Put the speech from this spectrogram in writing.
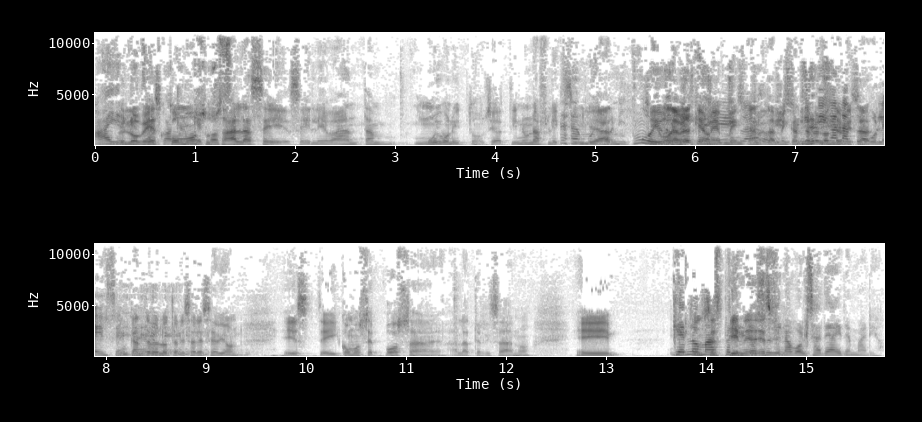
Ay, el lo ves como sus cosa. alas se, se levantan muy bonito, o sea, tiene una flexibilidad. bonito. Muy Sí, la verdad es que me, encanta, me encanta Que verlo aterrizar. Me encanta verlo aterrizar ese avión, este, y cómo se posa al aterrizar, ¿no? Eh, ¿Qué es lo más tiene- peligroso es- de una bolsa de aire, Mario?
